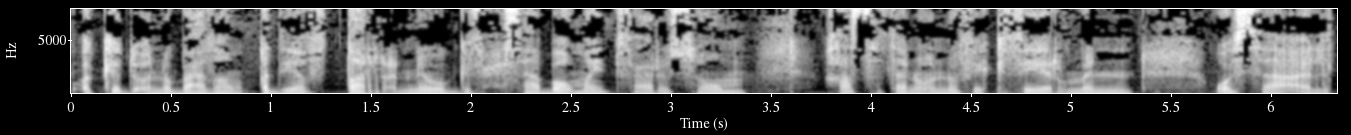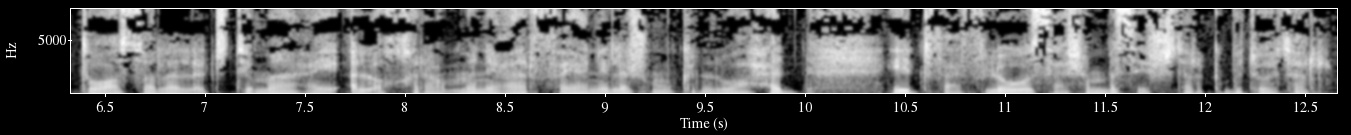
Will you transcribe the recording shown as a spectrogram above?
وأكدوا أنه بعضهم قد يضطر أنه يوقف حسابه وما يدفع رسوم خاصة وأنه في كثير من وسائل التواصل الاجتماعي الأخرى. ماني عارفة يعني ليش ممكن الواحد يدفع فلوس عشان بس يشترك بتويتر.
